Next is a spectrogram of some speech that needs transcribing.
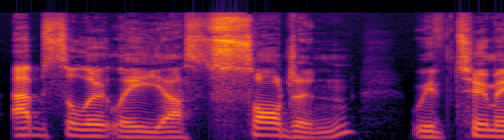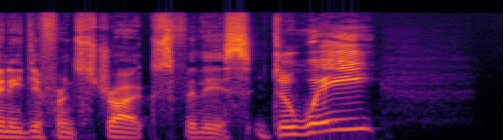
absolutely uh, sodden with too many different strokes for this. Do we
